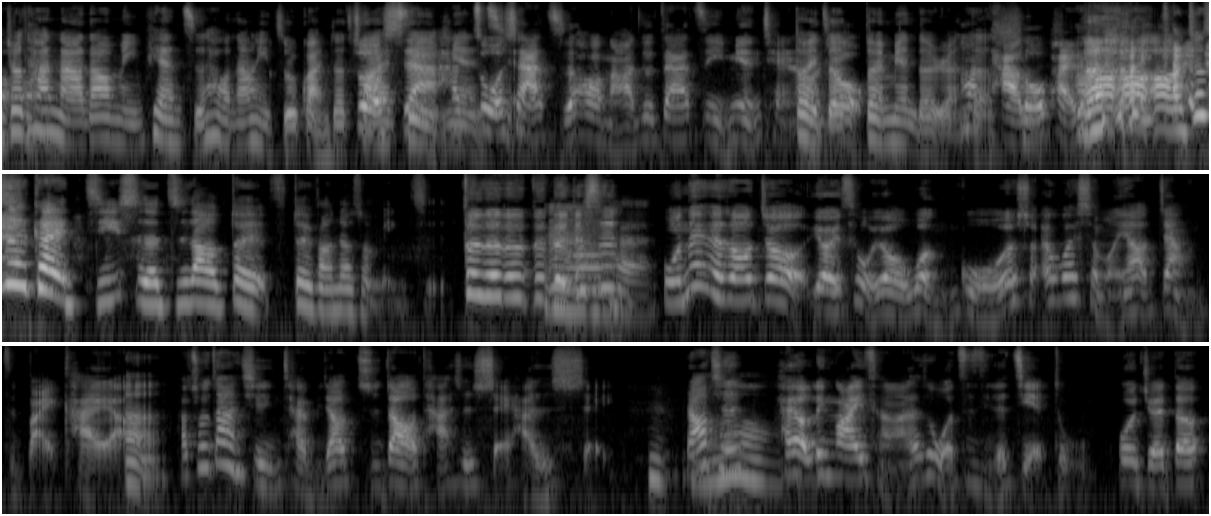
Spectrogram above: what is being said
就就哦他拿到名片之后，然后你主管就坐下，他坐下之后，然后就在他自己面前，然后对着就对面的人塔罗牌哦哦哦，就是可以及时的知道对对方叫什么名字。对对对对对，嗯就是我那个时候就有一次我就有问过，我就说，哎，为什么要这样子摆开啊？嗯他说这样其实你才比较知道他是谁，他是谁。嗯然后其实哦还有另外一层啊，这是我自己的解读。我觉得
